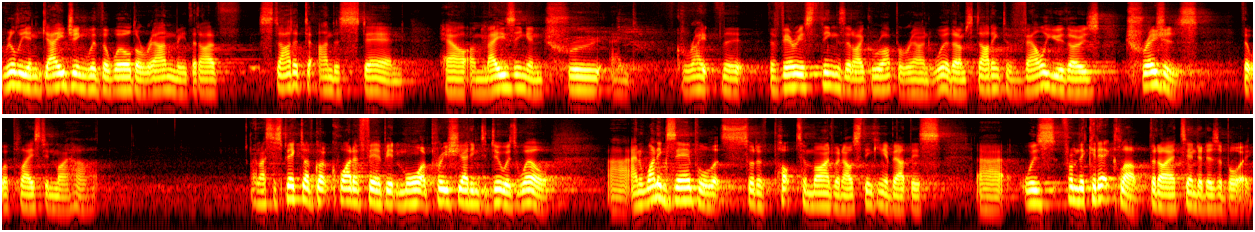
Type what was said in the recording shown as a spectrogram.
really engaging with the world around me that I've started to understand how amazing and true and great the, the various things that I grew up around were, that I'm starting to value those treasures that were placed in my heart. And I suspect I've got quite a fair bit more appreciating to do as well. Uh, and one example that sort of popped to mind when I was thinking about this uh, was from the cadet club that I attended as a boy.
